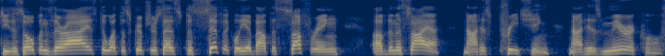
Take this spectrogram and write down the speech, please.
Jesus opens their eyes to what the scripture says specifically about the suffering of the Messiah. not his preaching, not his miracles,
